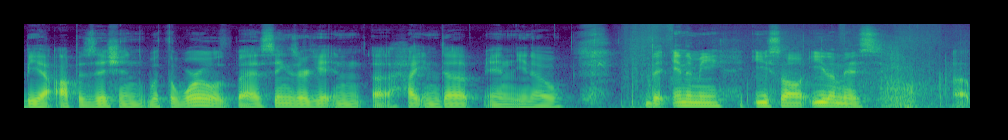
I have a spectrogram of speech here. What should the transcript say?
be at opposition with the world. But as things are getting uh, heightened up and you know the enemy Esau Edom is uh,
